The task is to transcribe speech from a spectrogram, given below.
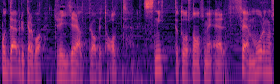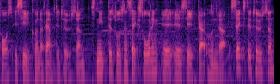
och där brukar det vara rejält bra betalt. Snittet hos någon som är femåring hos oss är cirka 150 000. Snittet hos en sexåring är cirka 160 000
